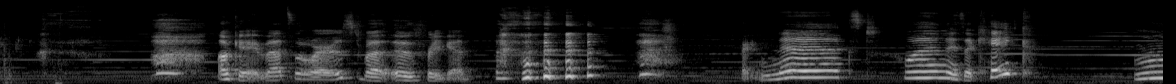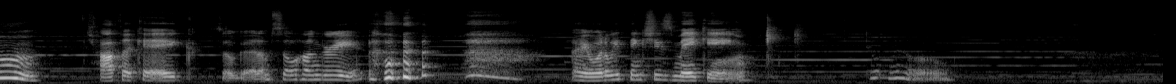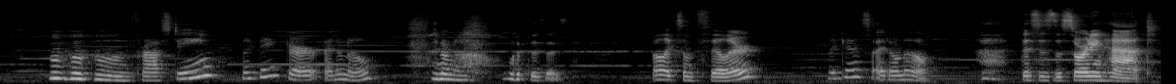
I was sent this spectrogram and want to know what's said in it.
Okay, that's the worst, but it was pretty good. Alright, next one is a cake. Mmm, chocolate cake. So good. I'm so hungry. Alright, what do we think she's making? Don't know. Frosting, I think, or I don't know. I don't know what this is. Oh, like some filler, I guess? I don't know. This is the sorting hat.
